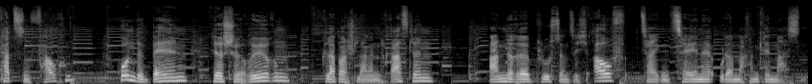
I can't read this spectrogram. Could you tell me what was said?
Katzen fauchen, Hunde bellen, Hirsche röhren, Klapperschlangen rasseln, andere plustern sich auf, zeigen Zähne oder machen Grimassen.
